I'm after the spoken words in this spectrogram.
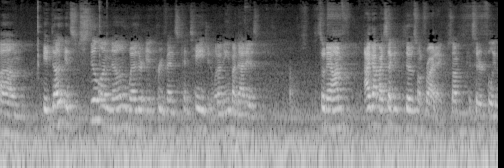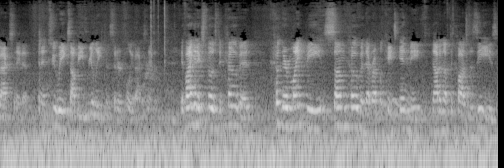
Um, it does, it's still unknown whether it prevents contagion. What I mean by that is, so now I'm, I got my second dose on Friday, so I'm considered fully vaccinated. And in two weeks, I'll be really considered fully vaccinated. If I get exposed to COVID, there might be some COVID that replicates in me, not enough to cause disease,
